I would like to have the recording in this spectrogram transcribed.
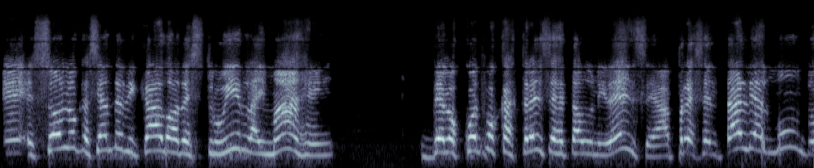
eh, son los que se han dedicado a destruir la imagen de los cuerpos castrenses estadounidenses, a presentarle al mundo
